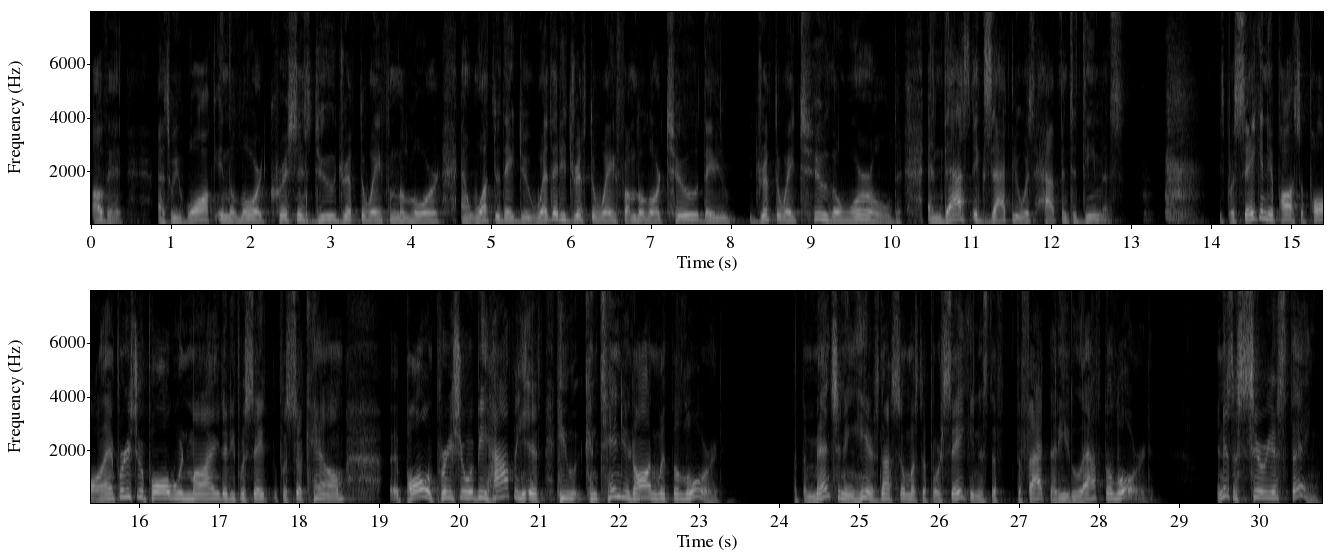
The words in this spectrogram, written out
of it. As we walk in the Lord, Christians do drift away from the Lord. And what do they do? Whether they drift away from the Lord too, they drift away to the world. And that's exactly what's happened to Demas. He's forsaken the Apostle Paul. And I'm pretty sure Paul wouldn't mind that he forsake, forsook him. Uh, Paul, I'm pretty sure, would be happy if he continued on with the Lord. But the mentioning here is not so much the forsaking, it's the, the fact that he left the Lord. And it's a serious thing.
